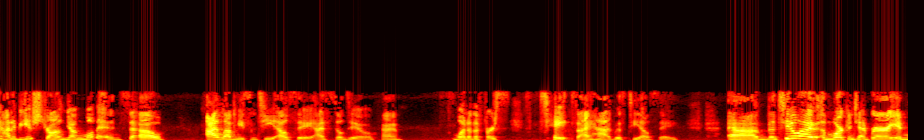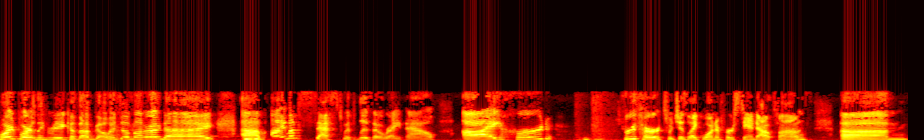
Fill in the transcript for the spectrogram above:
how to be a strong young woman. So I love me some TLC. I still do. Okay. One of the first tapes I had was TLC. Um, the two I more contemporary and more importantly for me because I'm going tomorrow night. Um, I'm obsessed with Lizzo right now. I heard Truth Hurts, which is like one of her standout songs, um,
